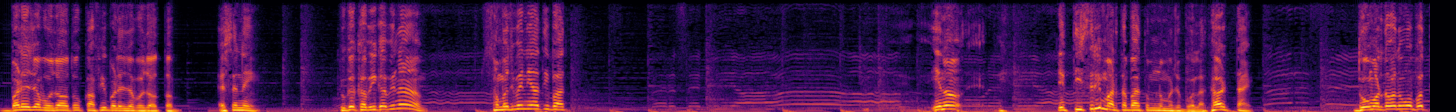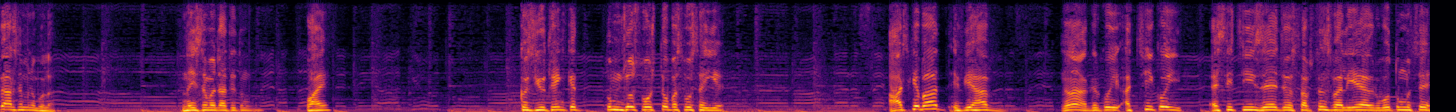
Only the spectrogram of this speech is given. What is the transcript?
बड़े जब हो जाओ तो काफ़ी बड़े जब हो जाओ तब। ऐसे नहीं। क्योंकि कभी कभी ना समझ में नहीं आती बात। यू नो ये तीसरी मरतबा तुमने मुझे बोला थर्ड टाइम दो मरतबा तुमको बहुत प्यार से मैंने बोला। नहीं समझ आती तुमको? वाई यू थिंक तुम जो सोचते हो बस वो सही है। आज के बाद इफ़ यू हैव ना, अगर कोई अच्छी कोई ऐसी चीज़ है जो सब्सटेंस वाली है अगर वो तुम मुझसे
